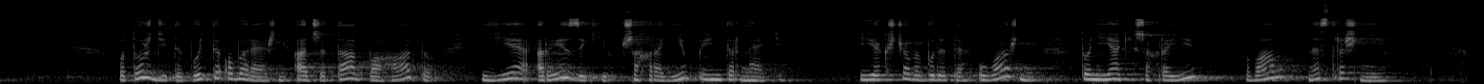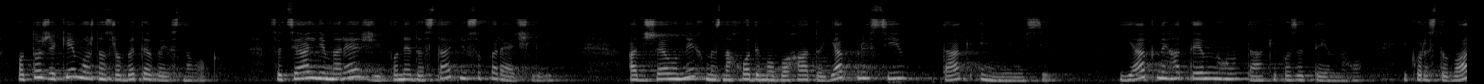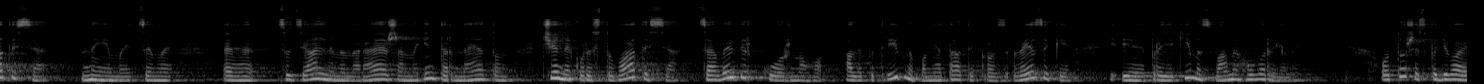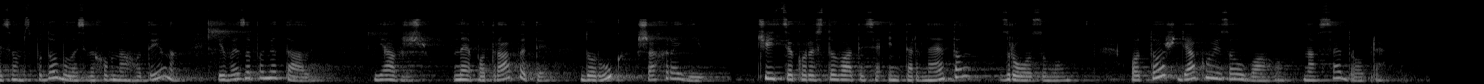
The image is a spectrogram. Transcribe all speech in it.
Отож, діти, будьте обережні, адже так багато є ризиків шахраїв у інтернеті. І якщо ви будете уважні, то ніякі шахраї вам не страшні. Отож, який можна зробити висновок? Соціальні мережі вони достатньо суперечливі, адже у них ми знаходимо багато як плюсів, так і мінусів, як негативного, так і позитивного. І користуватися ними, цими е, соціальними мережами, інтернетом, чи не користуватися це вибір кожного, але потрібно пам'ятати про ризики, про які ми з вами говорили. Отож, я сподіваюся, вам сподобалась виховна година, і ви запам'ятали, як ж не потрапити до рук шахраїв. Вчіться користуватися інтернетом з розумом. Отож, дякую за увагу. На все добре.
